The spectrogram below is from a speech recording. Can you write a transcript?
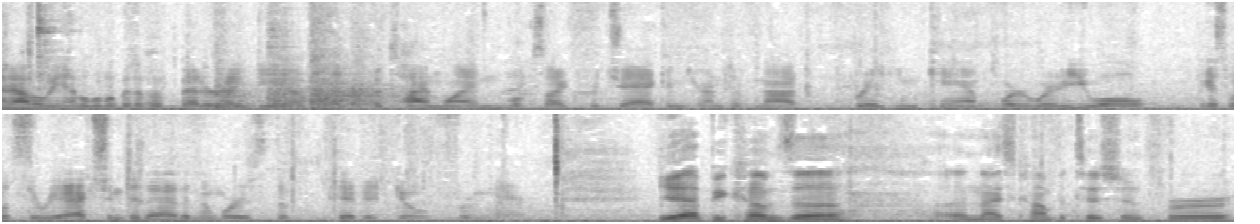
So now that we have a little bit of a better idea of what the timeline looks like for Jack in terms of not breaking camp, where, where do you all, I guess, what's the reaction to that, and then where's the pivot go from there? Yeah, it becomes a, a nice competition for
